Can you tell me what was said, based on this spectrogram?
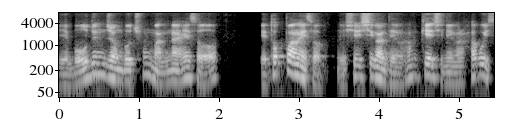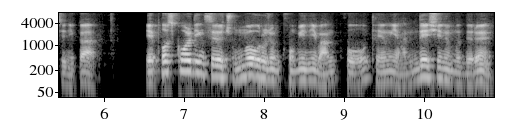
예, 모든 정보 총망라해서 예, 톡방에서 예, 실시간 대응 함께 진행을 하고 있으니까 예, 포스코홀딩스 종목으로 좀 고민이 많고 대응이 안 되시는 분들은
